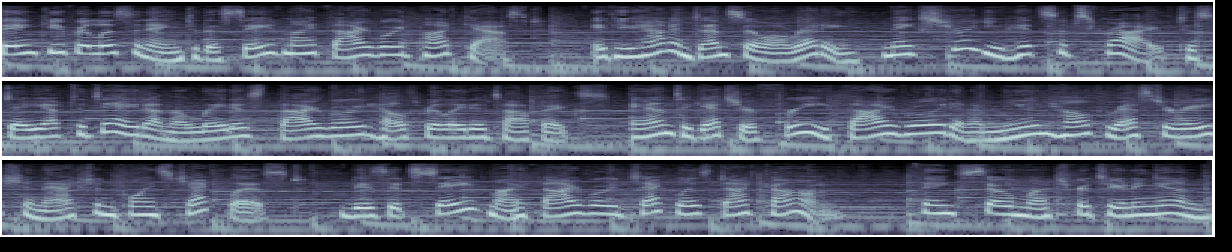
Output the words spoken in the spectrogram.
Thank you for listening to the Save My Thyroid podcast. If you haven't done so already, make sure you hit subscribe to stay up to date on the latest thyroid health related topics. And to get your free thyroid and immune health restoration action points checklist, visit SaveMyThyroidChecklist.com. Thanks so much for tuning in.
